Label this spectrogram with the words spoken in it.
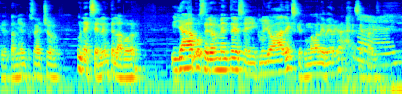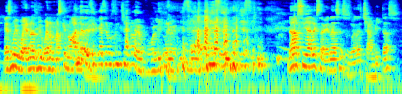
que también pues ha hecho una excelente labor. Y ya posteriormente se incluyó a Alex, que tú no vale verga. Es muy bueno, es muy bueno, más que no Han de decir que hacemos un chico de bullying, güey. Sí, sí, sí. No, sí, Alex también hace sus buenas chambitas.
